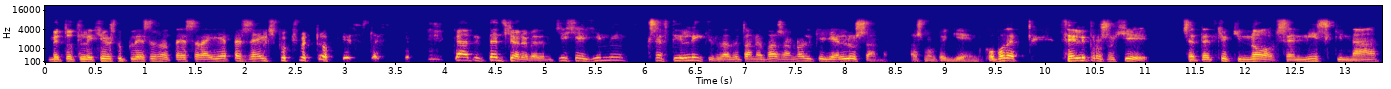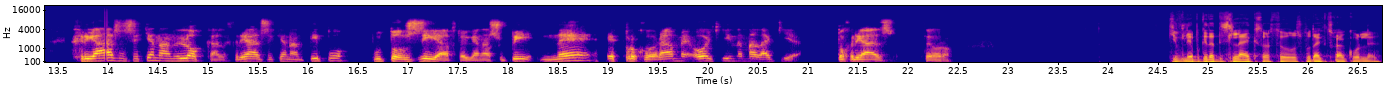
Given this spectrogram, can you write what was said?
με το τηλεχείριο του PlayStation 4 ή έπαιζε Xbox με το PlayStation. Κάτι τέτοιο ρε παιδί μου. Και είχε γίνει ξεφτιλίκι. Δηλαδή το ανεβάζαν όλοι και γελούσαν ας πούμε το game. Οπότε θέλει προσοχή σε τέτοιο κοινό, σε νη σκηνά, χρειάζεσαι και έναν local, χρειάζεσαι και έναν τύπο που το ζει αυτό για να σου πει ναι, ε, προχωράμε, όχι, είναι μαλακία. Το χρειάζεται, θεωρώ. Και βλέπω και τα dislikes τώρα στο σπουδάκι του Κακούλε.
